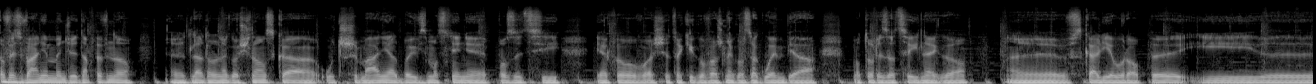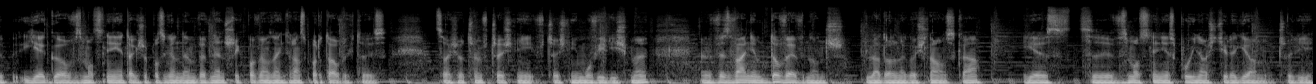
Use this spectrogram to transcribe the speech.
Wyzwaniem będzie na pewno e, dla Dolnego Śląska utrzymanie albo i wzmocnienie pozycji jako właśnie takiego ważnego zagłębia motoryzacyjnego e, w skali Europy i e, jego wzmocnienie także pod względem wewnętrznych powiązań transportowych. To jest coś, o czym wcześniej, wcześniej mówiliśmy. Wyzwaniem do wewnątrz dla Dolnego Śląska jest wzmocnienie spójności regionu, czyli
